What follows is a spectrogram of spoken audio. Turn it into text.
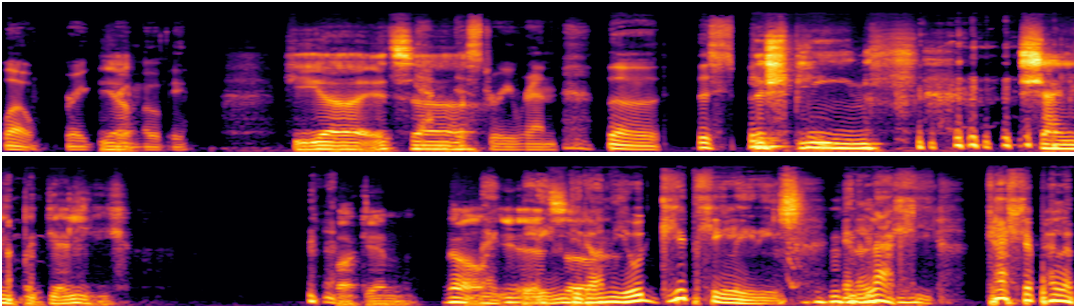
Blow. Great, Yeah. great movie. he uh, it's Yeah, uh, Mystery Ren. The the the spin. Shiny Spaghetti. Fucking no, I it's uh, on the old gypsy lady. And lastly, cast a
